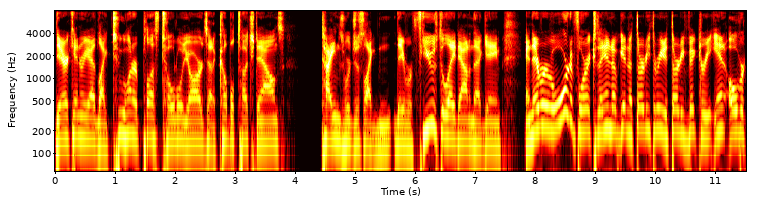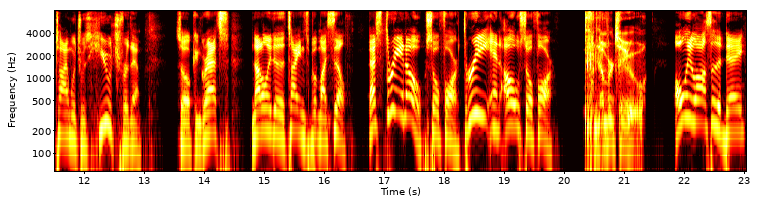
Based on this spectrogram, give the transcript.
Derrick Henry had like 200 plus total yards, had a couple touchdowns. Titans were just like they refused to lay down in that game, and they were rewarded for it because they ended up getting a 33 to 30 victory in overtime, which was huge for them. So, congrats not only to the Titans but myself. That's three and zero so far. Three and zero so far. Number two. Only loss of the day,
